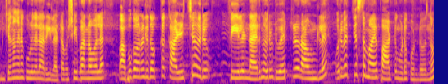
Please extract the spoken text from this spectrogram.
എനിക്കൊന്നും അങ്ങനെ കൂടുതൽ അറിയില്ല കേട്ടോ. പക്ഷേ ഈ പറഞ്ഞ പോലെ ബാബു പറഞ്ഞാൽ ഇതൊക്കെ കഴിച്ച ഒരു ഫീൽ ഉണ്ടായിരുന്നു ഒരു ഡുവറ്റ് റൗണ്ടിൽ ഒരു വ്യത്യസ്തമായ പാട്ടും കൂടെ കൊണ്ടുവന്നു.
